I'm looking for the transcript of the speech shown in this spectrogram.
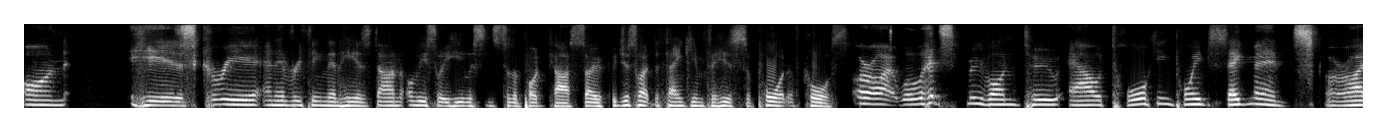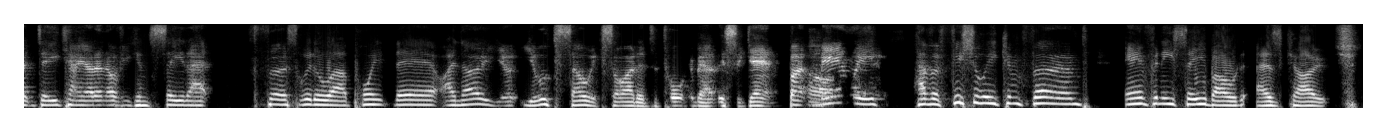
on his career and everything that he has done. Obviously, he listens to the podcast, so we just like to thank him for his support, of course. All right, well, let's move on to our talking point segments. All right, DK, I don't know if you can see that first little uh, point there. I know you you look so excited to talk about this again, but oh. Manly have officially confirmed Anthony Seibold as coach.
